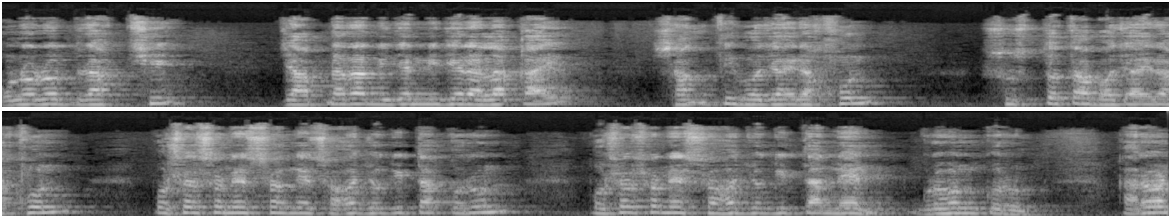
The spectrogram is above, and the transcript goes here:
অনুরোধ রাখছি যে আপনারা নিজের নিজের এলাকায় শান্তি বজায় রাখুন, সুস্থতা বজায় রাখুন, প্রশাসনের সঙ্গে সহযোগিতা করুন প্রশাসনের সহযোগিতা নেন, গ্রহণ করুন। কারণ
